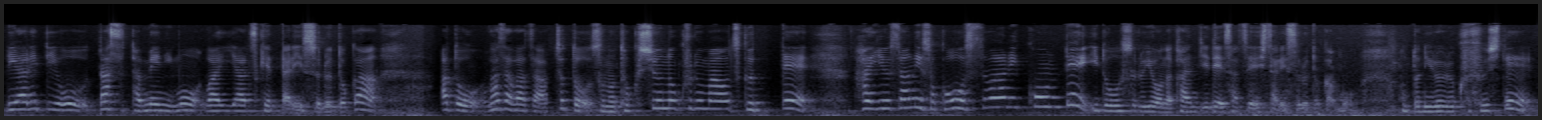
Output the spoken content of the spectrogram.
リアリティを出すためにもワイヤーつけたりするとかあとわざわざちょっとその特殊の車を作って俳優さんにそこを座り込んで移動するような感じで撮影したりするとかも本当にいろいろ工夫して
